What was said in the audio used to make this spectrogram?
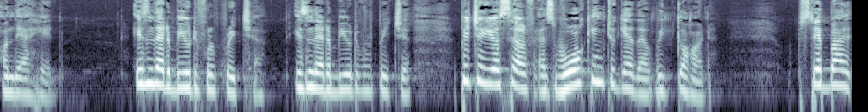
on their head. Isn't that a beautiful picture? Isn't that a beautiful picture? Picture yourself as walking together with God, step by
